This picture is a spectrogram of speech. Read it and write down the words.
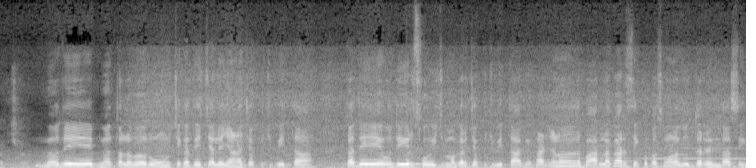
ਅੱਛਾ। ਮੈਂ ਉਹਦੇ ਮਤਲਬ ਰੂਮ 'ਚ ਕਦੇ ਚਲੇ ਜਾਣਾ ਚੁੱਪ ਚਪੀਤਾ ਕਦੇ ਉਹਦੀ ਰਸੋਈ 'ਚ ਮਗਰ ਚੁੱਪ ਚਪੀਤਾ ਆ ਕੇ ਖੜ ਜਾਣਾ। ਉਹਨਾਂ ਦਾ ਬਾਹਰਲਾ ਘਰ ਸੀ ਇੱਕ ਪਸ਼ੂਆਂ ਵਾਲਾ ਉੱਧਰ ਰਹਿੰਦਾ ਸੀ।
